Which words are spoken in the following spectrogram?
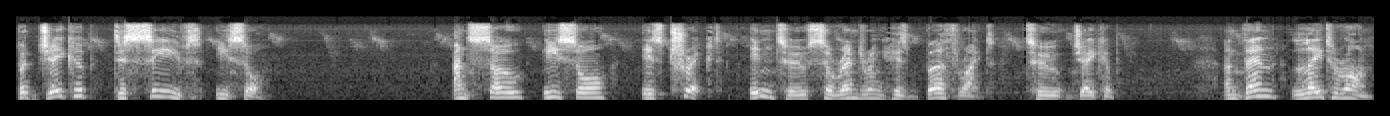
But Jacob deceives Esau. And so Esau is tricked into surrendering his birthright to Jacob. And then later on,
